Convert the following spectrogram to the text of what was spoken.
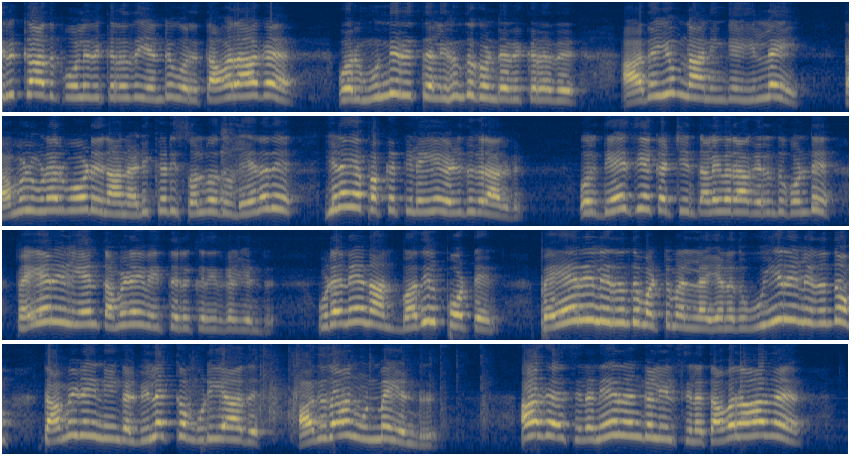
இருக்காது போலிருக்கிறது என்று ஒரு தவறாக ஒரு முன்னிறுத்தல் இருந்து கொண்டிருக்கிறது. அதையும் நான் இங்கே இல்லை. தமிழ் உணர்வோடு நான் அடிக்கடி சொல்வதுண்டு. எனது இணைய பக்கத்திலேயே எழுதுகிறார்கள். ஒரு தேசிய கட்சியின் தலைவராக இருந்து கொண்டு பெயரில் ஏன் தமிழை வைத்திருக்கிறீர்கள் என்று. உடனே நான் பதில் போட்டேன். பெயரில் இருந்து மட்டுமல்ல எனது உயிரில் இருந்தும் தமிழை நீங்கள் விளக்க முடியாது. அதுதான் உண்மை என்று. ஆக சில நேரங்களில் சில தவறான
